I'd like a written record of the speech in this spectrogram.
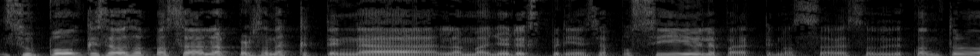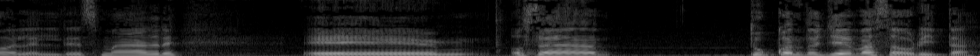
supongo que se vas a pasar a la persona que tenga la mayor experiencia posible para que no se haga eso de control, el desmadre. Eh, o sea, ¿tú cuánto llevas ahorita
